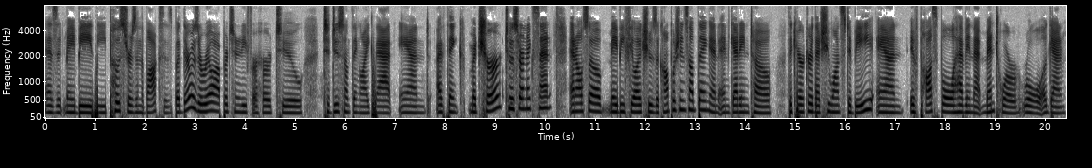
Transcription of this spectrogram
as it may be, the posters in the boxes. But there was a real opportunity for her to to do something like that, and I think mature to a certain extent, and also maybe feel like she was accomplishing something and and getting to the character that she wants to be, and if possible, having that mentor role again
